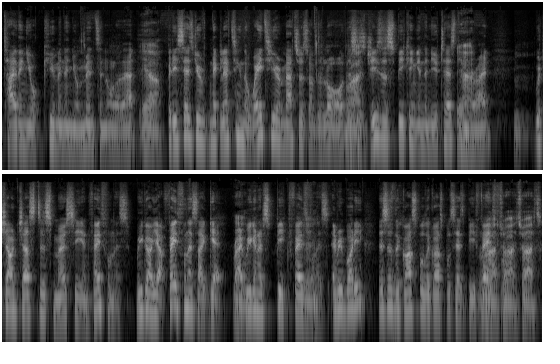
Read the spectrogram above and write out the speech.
tithing your cumin and your mint and all of that. Yeah. But he says you're neglecting the weightier matters of the law. This Right. is Jesus speaking in the New Testament, Yeah. right? Which are justice, mercy, and faithfulness. We go, yeah, faithfulness I get, right? Yeah. We're going to speak faithfulness. Everybody, this is the gospel. The gospel says be faithful. Right, right, right.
